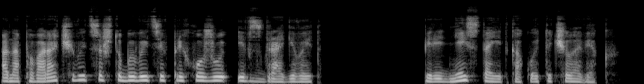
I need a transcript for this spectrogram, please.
Она поворачивается, чтобы выйти в прихожую, и вздрагивает. Перед ней стоит какой-то человек.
